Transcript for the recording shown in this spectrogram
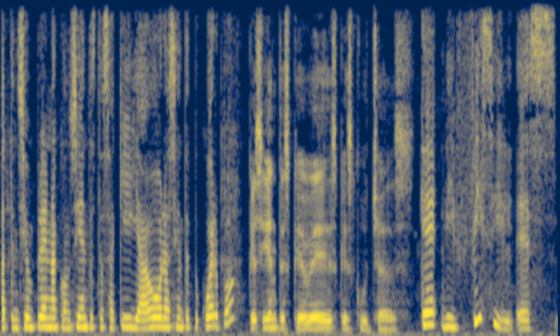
atención plena, consciente, estás aquí y ahora, siente tu cuerpo. ¿Qué sientes, qué ves, qué escuchas? Qué difícil es,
